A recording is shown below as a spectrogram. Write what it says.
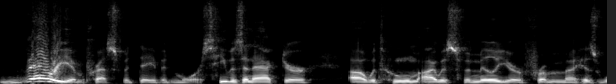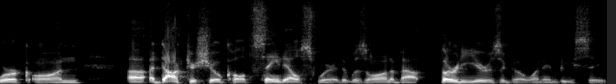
Very impressed with David Morse. He was an actor uh, with whom I was familiar from uh, his work on uh, a doctor show called Saint Elsewhere that was on about 30 years ago on NBC,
